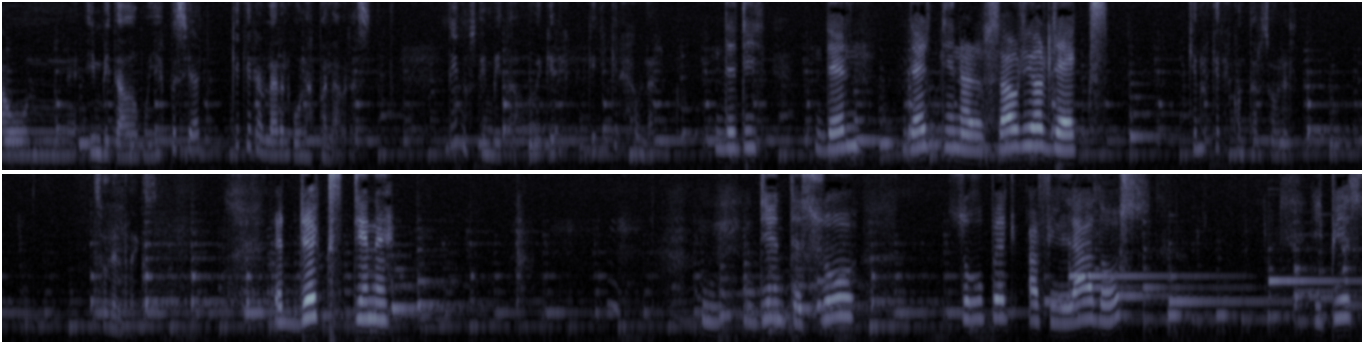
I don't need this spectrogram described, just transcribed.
A un invitado muy especial que quiere hablar algunas palabras. Dinos, invitado, ¿de qué, qué quieres hablar? De di- del, del dinosaurio Rex. ¿Qué nos quieres contar sobre el, sobre el Rex? El Rex tiene dientes súper afilados y pies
